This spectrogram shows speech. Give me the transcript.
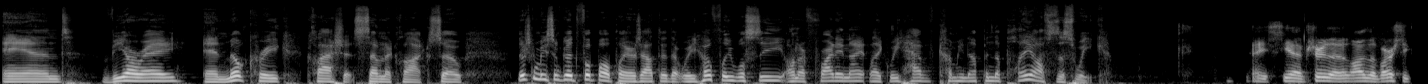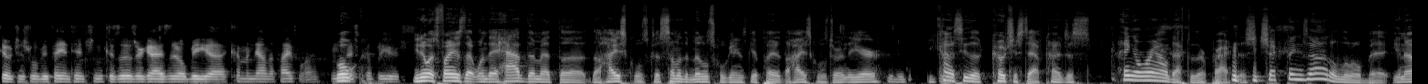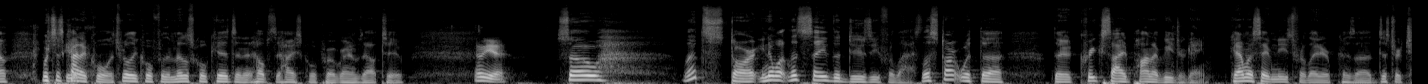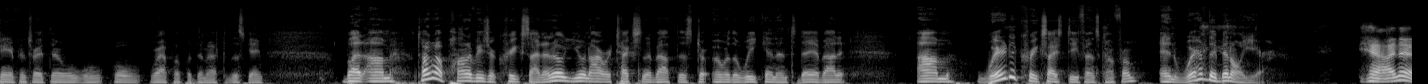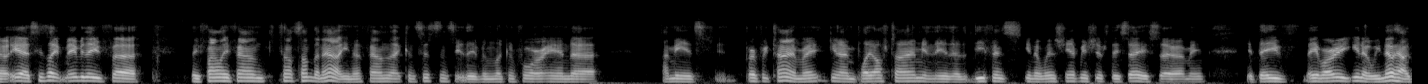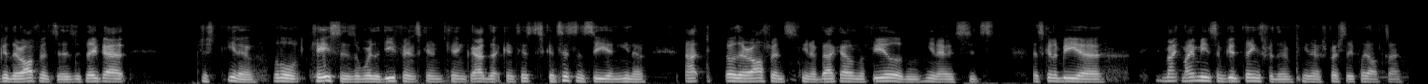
And VRA and Mill Creek clash at 7 o'clock. So there's going to be some good football players out there that we hopefully will see on a Friday night like we have coming up in the playoffs this week. Nice. Yeah, I'm sure that a lot of the varsity coaches will be paying attention because those are guys that will be uh, coming down the pipeline in Well, the next couple of years. You know what's funny is that when they have them at the, the high schools, because some of the middle school games get played at the high schools during the year, you kind of see the coaching staff kind of just hang around after their practice, check things out a little bit, you know, which is kind of cool. It's really cool for the middle school kids and it helps the high school programs out too. Oh yeah. So let's start. You know what? Let's save the doozy for last. Let's start with the the Creekside Ponte game. Okay, I'm going to save Nease for later because uh, district champions right there. We'll, we'll, we'll wrap up with them after this game. But um, talking about Ponte Creekside, I know you and I were texting about this over the weekend and today about it. Um, where did Creekside's defense come from, and where have they been all year? Yeah, I know. Yeah, it seems like maybe they've uh, they finally found found something out. You know, found that consistency they've been looking for, and uh, I mean, it's perfect time, right? You know, in playoff time, and the, the defense, you know, wins championships. They say so. I mean, if they've they've already, you know, we know how good their offense is. If they've got just you know little cases of where the defense can can grab that consist- consistency and you know not throw their offense you know back out on the field, and you know it's it's it's going to be uh it might might mean some good things for them, you know, especially playoff time.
